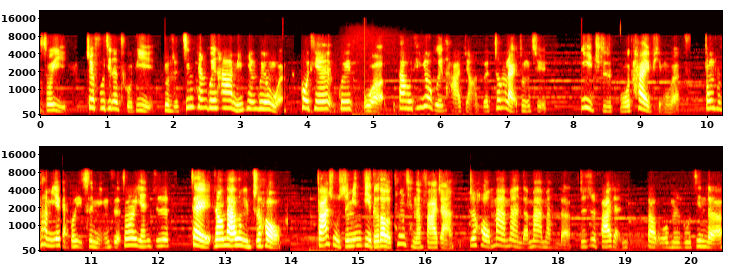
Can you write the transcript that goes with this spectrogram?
所以这附近的土地就是今天归他，明天归我，后天归我，大后天又归他，这样子争来争去，一直不太平稳。中途他们也改过几次名字。总而言之，在让大弄之后，法属殖民地得到了空前的发展，之后慢慢的、慢慢的，直至发展到了我们如今的。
